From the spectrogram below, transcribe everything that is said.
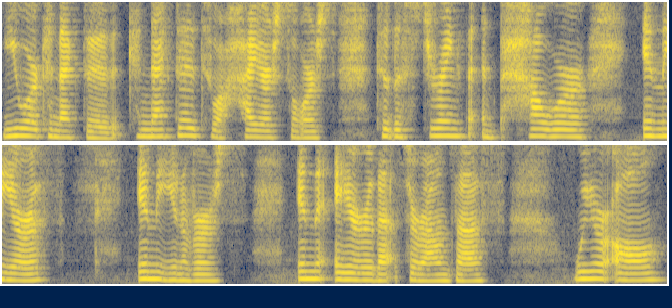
you are connected, connected to a higher source, to the strength and power in the earth, in the universe, in the air that surrounds us, we are all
